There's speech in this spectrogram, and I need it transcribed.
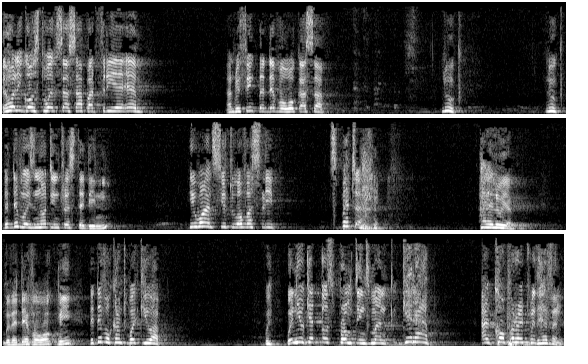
The Holy Ghost wakes us up at 3 a.m. and we think the devil woke us up. Look, look, the devil is not interested in. He wants you to oversleep. It's better. Hallelujah. Will the devil woke me? The devil can't wake you up. When you get those promptings, man, get up and cooperate with heaven.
